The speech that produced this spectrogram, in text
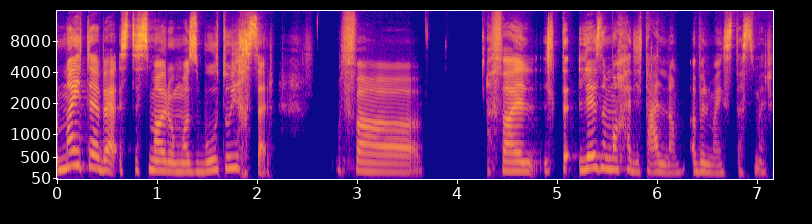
ما يتابع استثماره مزبوط ويخسر. ف فلازم واحد يتعلم قبل ما يستثمر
